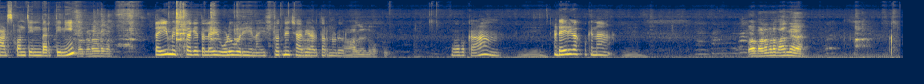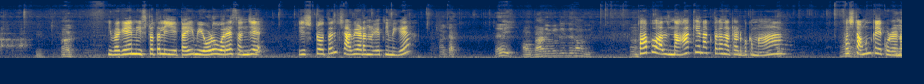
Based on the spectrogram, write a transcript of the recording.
ಮಾಡಿಸ್ಕೊಂಡು ತಿಂದು ಬರ್ತೀನಿ. ಟೈಮ್ ಎಷ್ಟಾಗೈತಲ್ಲ ಏಳುವರಿ ಏನ? ಇಷ್ಟೊತ್ತನೇ ಚಾವಿ ಆಡ್ತಾರೆ ನೋಡು ಹೋಗ್ಬೇಕಾ? ಡೈರಿಗೆ ಹಾಕ್ಬೇಕೇನಾ? ಬಾ ಬಡ ಇವಾಗೇನು ಇಷ್ಟೊತ್ತಲ್ಲಿ ಟೈಮ್ ಏಳುವರೆ ಸಂಜೆ ಇಷ್ಟೊತ್ತಲ್ಲಿ ಚಾವಿ ಆಡಂಗಾಗೈತೆ ನಿಮಗೆ? ಪಾಪು ಅಲ್ಲಿ ನಾಲ್ಕೇನಾಕ್ ತಗೊಂಡು ಆಟ ಆಡ್ಬೇಕಮ್ಮ? ಫಸ್ಟ್ ಅವನ ಕೈ ಕೊಡೋಣ.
